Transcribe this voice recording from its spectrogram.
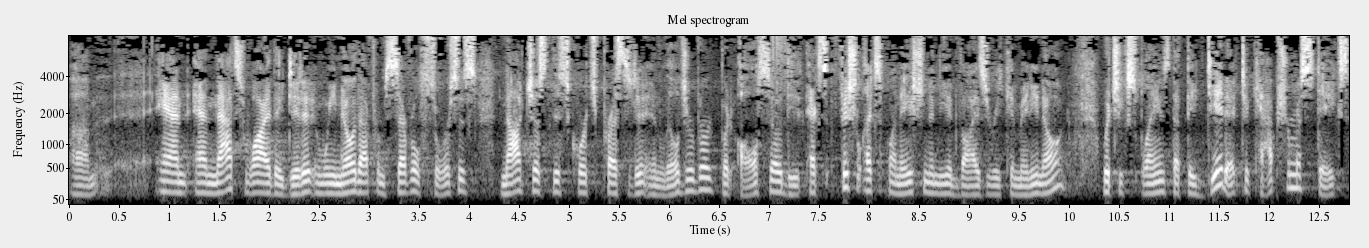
um, and, and that's why they did it. And we know that from several sources, not just this court's precedent in Liljeberg, but also the ex- official explanation in the advisory committee note, which explains that they did it to capture mistakes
